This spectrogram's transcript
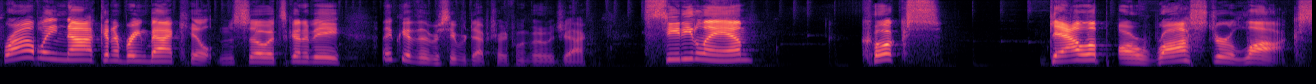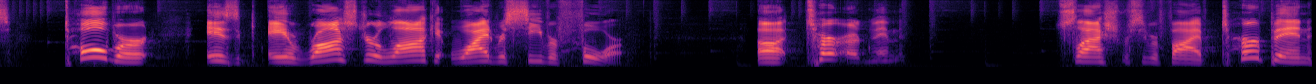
probably not going to bring back Hilton. So it's going to be, I think we have the receiver depth chart if you want to go to Jack. CeeDee Lamb, Cooks, Gallup are roster locks. Tolbert is a roster lock at wide receiver four. Uh, Tur- uh, slash receiver five. Turpin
